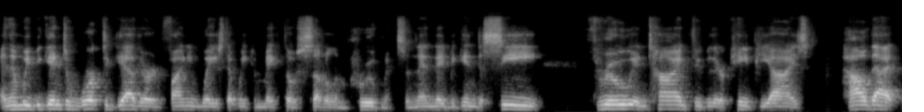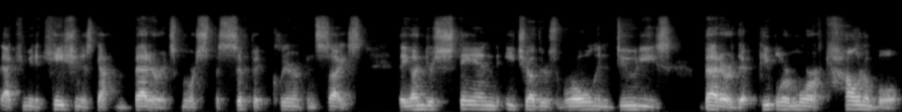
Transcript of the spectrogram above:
And then we begin to work together and finding ways that we can make those subtle improvements. And then they begin to see through in time, through their KPIs, how that, that communication has gotten better. It's more specific, clear, and concise. They understand each other's role and duties better, that people are more accountable.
